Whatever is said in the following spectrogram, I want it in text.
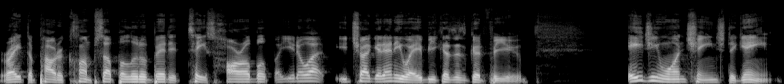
right? The powder clumps up a little bit. It tastes horrible, but you know what? You chug it anyway because it's good for you. AG1 changed the game.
